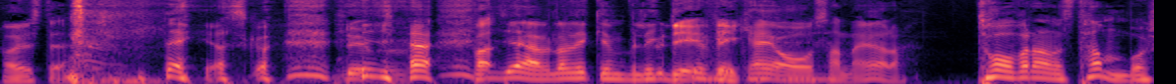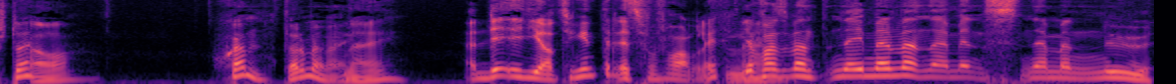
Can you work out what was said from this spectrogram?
Ja just det. Nej jag ska Du, Jä, va- Jävlar vilken blick det, du det fick. kan jag och Sanna göra. Ta varandras tandborste? Ja, Skämtar du med mig? nej. Ja, det jag tycker inte det är så farligt. Nej. Ja fast vänta, nej men vänta, nej men, nej men nu.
